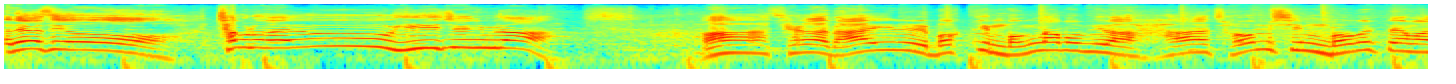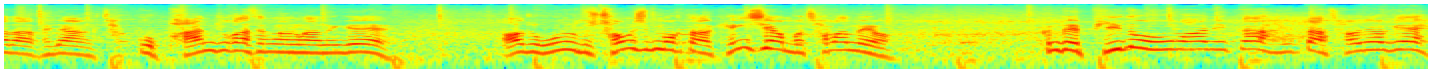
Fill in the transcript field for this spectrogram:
안녕하세요. 차고로 가요 이주인입니다. 아 제가 나이를 먹긴 먹나 봅니다. 아 점심 먹을 때마다 그냥 자꾸 반주가 생각나는 게 아주 오늘도 점심 먹다가 갱시 한번 참았네요. 근데 비도 오고 하니까 이따 저녁에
